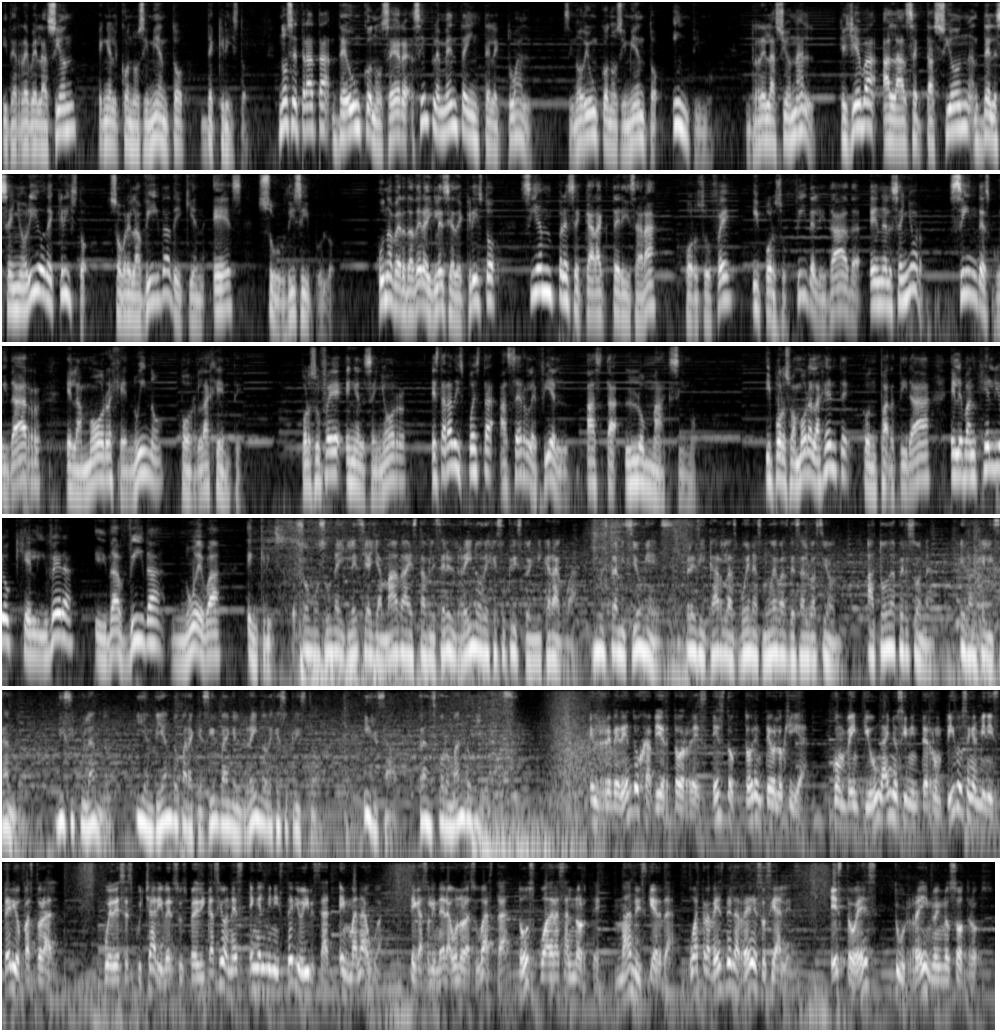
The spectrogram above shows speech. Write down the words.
y de revelación en el conocimiento de Cristo. No se trata de un conocer simplemente intelectual, sino de un conocimiento íntimo relacional que lleva a la aceptación del señorío de Cristo sobre la vida de quien es su discípulo. Una verdadera iglesia de Cristo siempre se caracterizará por su fe y por su fidelidad en el Señor, sin descuidar el amor genuino por la gente. Por su fe en el Señor, estará dispuesta a serle fiel hasta lo máximo y por su amor a la gente compartirá el Evangelio que libera y da vida nueva en Cristo. Somos una iglesia llamada a establecer el reino de Jesucristo en Nicaragua. Nuestra misión es predicar las buenas nuevas de salvación a toda persona, evangelizando, discipulando y enviando para que sirva en el reino de Jesucristo. IRSA, transformando vidas. El reverendo Javier Torres es doctor en teología, con 21 años ininterrumpidos en el ministerio pastoral. Puedes escuchar y ver sus predicaciones en el Ministerio IRSAT en Managua, de Gasolinera 1 La Subasta, dos cuadras al norte, mano izquierda, o a través de las redes sociales. Esto es Tu Reino en Nosotros.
